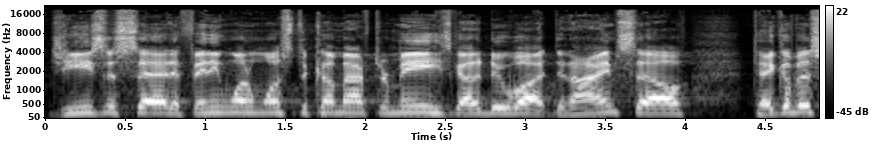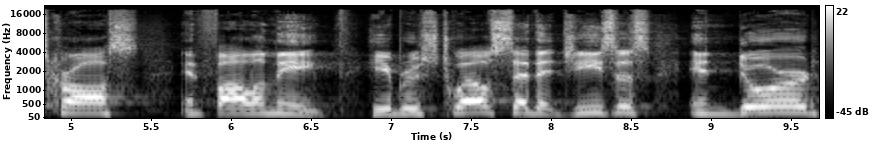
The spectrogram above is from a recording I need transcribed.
Jesus said, if anyone wants to come after me, he's got to do what? Deny himself, take up his cross, and follow me. Hebrews 12 said that Jesus endured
